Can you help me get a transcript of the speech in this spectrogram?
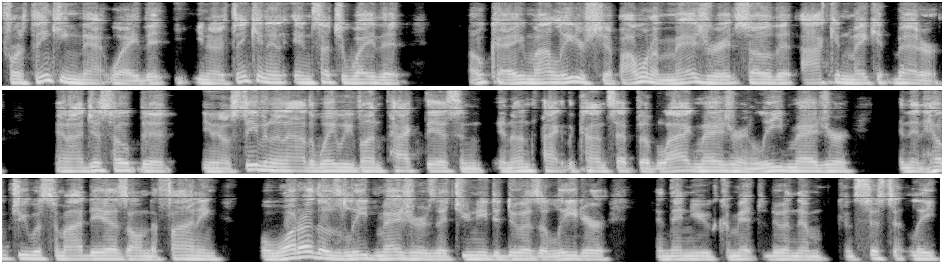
for thinking that way. That you know, thinking in, in such a way that okay, my leadership, I want to measure it so that I can make it better. And I just hope that you know, Steven and I, the way we've unpacked this and, and unpacked the concept of lag measure and lead measure and then helped you with some ideas on defining well what are those lead measures that you need to do as a leader? And then you commit to doing them consistently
